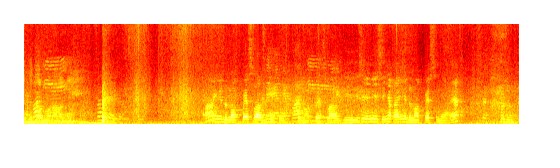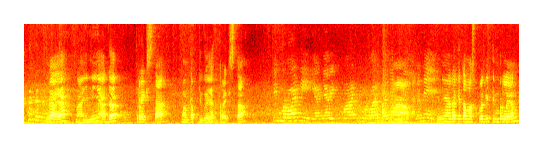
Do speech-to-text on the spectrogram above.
Kita jual murah lagi. Ah ini The Face lagi tuh, The Face lagi. Isi ini isinya kayaknya The Face semua ya. Enggak ya. Nah ini ada Treksta, mantap juga ya Treksta. Timberland nih, yang nyari kemarin Timberland banyak Nah. nih, ada nih. Ini ada kita masuk lagi Timberland.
